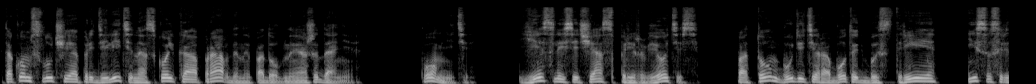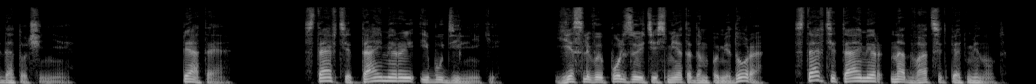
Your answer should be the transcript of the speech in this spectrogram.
В таком случае определите, насколько оправданы подобные ожидания. Помните, если сейчас прерветесь, потом будете работать быстрее и сосредоточеннее. Пятое. Ставьте таймеры и будильники. Если вы пользуетесь методом помидора, ставьте таймер на 25 минут.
